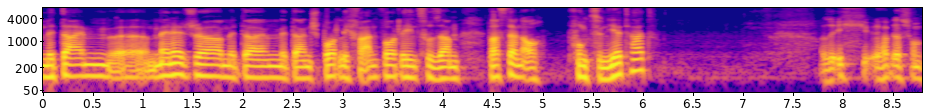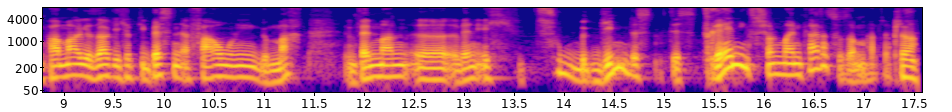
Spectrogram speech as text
mit deinem äh, Manager, mit, deinem, mit deinen sportlich Verantwortlichen zusammen, was dann auch funktioniert hat? Also ich habe das schon ein paar Mal gesagt, ich habe die besten Erfahrungen gemacht, wenn man, äh, wenn ich zu Beginn des, des Trainings schon meinen Kader zusammen hatte. Klar.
